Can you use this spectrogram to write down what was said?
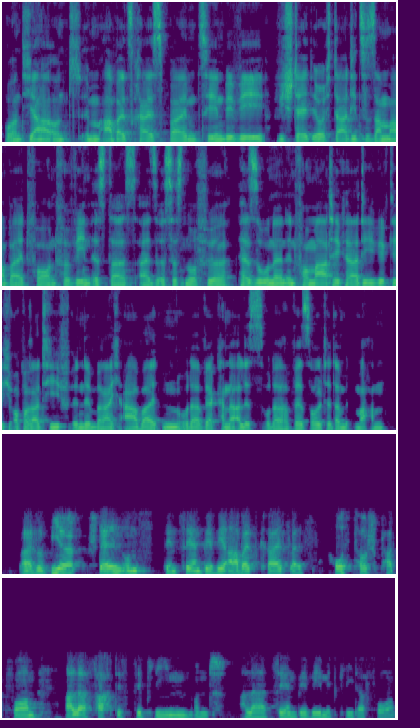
Und ja, und im Arbeitskreis beim CNBW, wie stellt ihr euch da die Zusammenarbeit vor und für wen ist das? Also ist es nur für Personen, Informatiker, die wirklich operativ in dem Bereich arbeiten oder wer kann da alles oder wer sollte da mitmachen? Also wir stellen uns den CNBW Arbeitskreis als Austauschplattform aller Fachdisziplinen und aller CNBW-Mitglieder vor.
